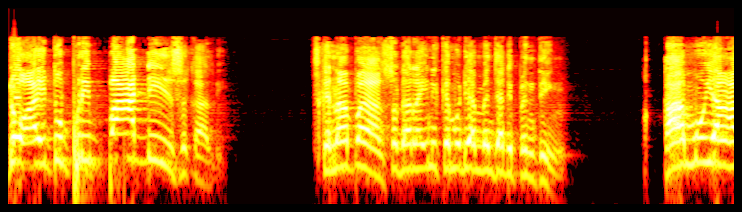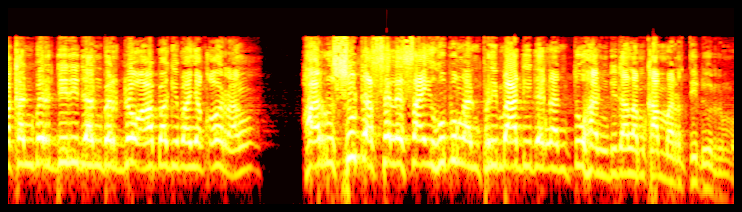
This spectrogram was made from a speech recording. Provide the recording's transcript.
Doa itu pribadi sekali. Kenapa saudara ini kemudian menjadi penting? Kamu yang akan berdiri dan berdoa bagi banyak orang, harus sudah selesai hubungan pribadi dengan Tuhan di dalam kamar tidurmu.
